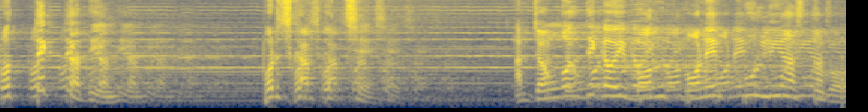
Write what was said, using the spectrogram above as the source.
প্রত্যেকটা দিন পরিষ্কার করছে। আর জঙ্গল থেকে ওই বন- বনের ফুল নিয়ে আসতো গো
